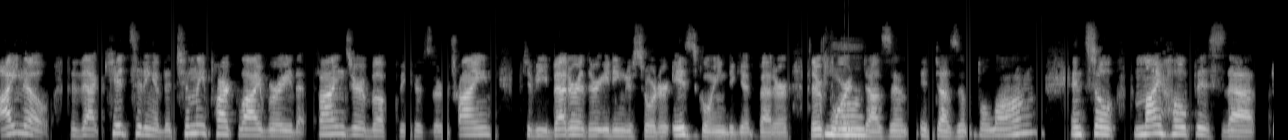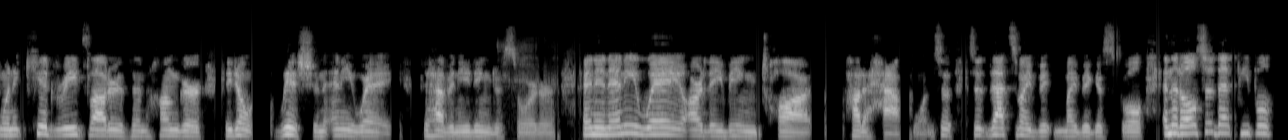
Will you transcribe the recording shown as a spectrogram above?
I know that that kid sitting at the Tinley Park Library that finds your book because they're trying to be better at their eating disorder is going to get better. Therefore, Yeah. it doesn't it doesn't belong. And so my hope is that when a kid reads Louder Than Hunger, they don't wish in any way to have an eating disorder, and in any way are they being taught how to have one. So so that's my my biggest goal. And that also that people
